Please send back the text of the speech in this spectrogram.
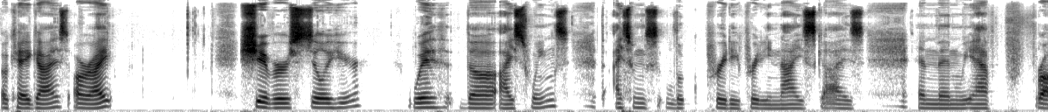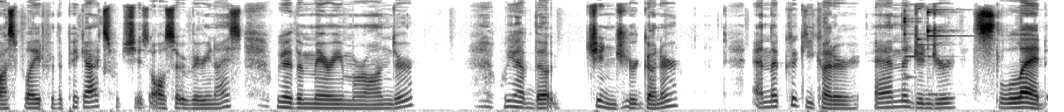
Okay guys. All right. Shiver's still here with the ice wings. The ice wings look pretty, pretty nice, guys. And then we have Frostblade for the pickaxe, which is also very nice. We have the Merry Marauder. We have the Ginger Gunner. And the Cookie Cutter. And the Ginger Sled,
